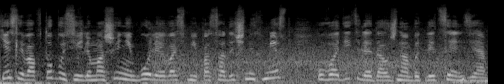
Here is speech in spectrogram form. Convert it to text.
Если в автобусе или машине более восьми посадочных мест, у водителя должна быть лицензия.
